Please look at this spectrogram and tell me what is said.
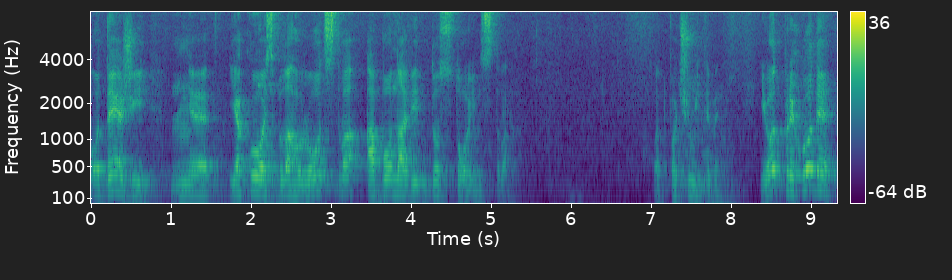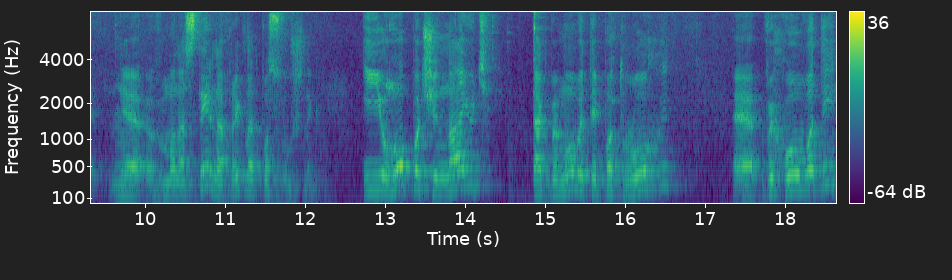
одежі е, якогось благородства або навіть достоїнства. От почуйте мене. І от приходить е, в монастир, наприклад, послушник, і його починають, так би мовити, потрохи е, виховувати,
